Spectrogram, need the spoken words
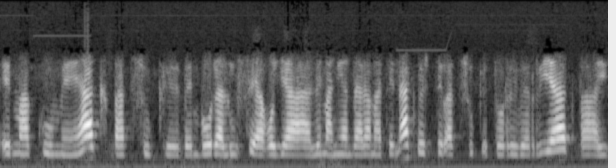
emakumeak, batzuk eh, denbora luzeago ja Alemanian daramatenak, beste batzuk etorri berriak, bai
